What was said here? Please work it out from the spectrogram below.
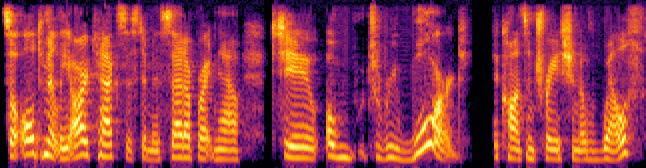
So ultimately, our tax system is set up right now to uh, to reward the concentration of wealth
